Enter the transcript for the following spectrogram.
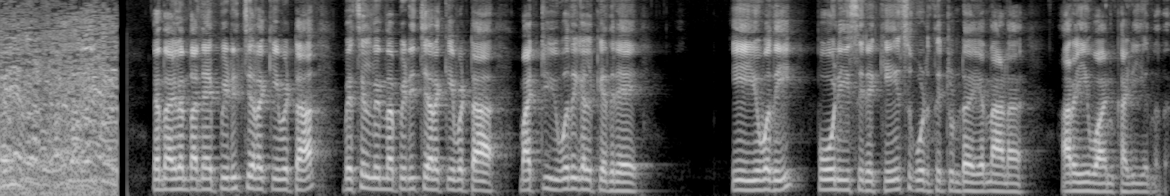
Gracias. എന്തായാലും തന്നെ പിടിച്ചിറക്കി വിട്ട ബസ്സിൽ നിന്ന് പിടിച്ചിറക്കി വിട്ട മറ്റു യുവതികൾക്കെതിരെ ഈ യുവതി പോലീസിന് കേസ് കൊടുത്തിട്ടുണ്ട് എന്നാണ് അറിയുവാൻ കഴിയുന്നത്.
